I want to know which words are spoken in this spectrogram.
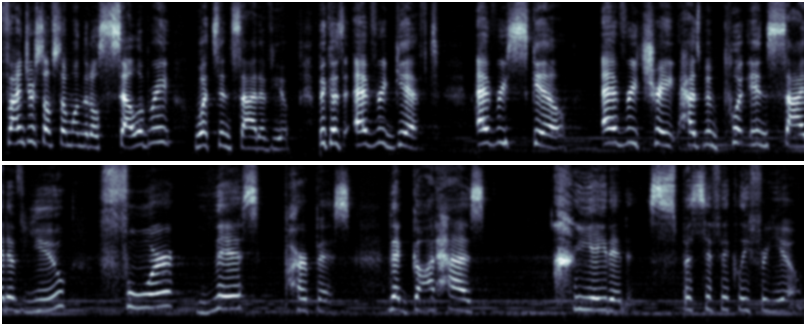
Find yourself someone that'll celebrate what's inside of you. Because every gift, every skill, every trait has been put inside of you for this purpose that God has created specifically for you.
